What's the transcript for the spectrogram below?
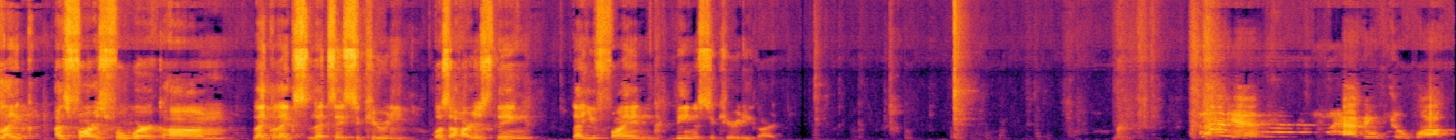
Like as far as for work, um, like like let's say security. What's the hardest thing that you find being a security guard? I guess having to walk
